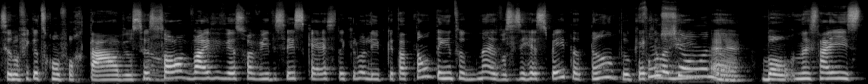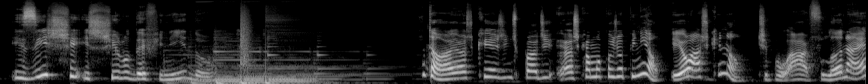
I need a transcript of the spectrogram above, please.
você não fica desconfortável, você não. só vai viver a sua vida e você esquece daquilo ali, porque tá tão dentro, né? Você se respeita tanto que Funciona. aquilo ali. É. Bom, mas Thaís, existe estilo definido? Então, eu acho que a gente pode. Eu acho que é uma coisa de opinião. Eu acho que não. Tipo, ah, fulana é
